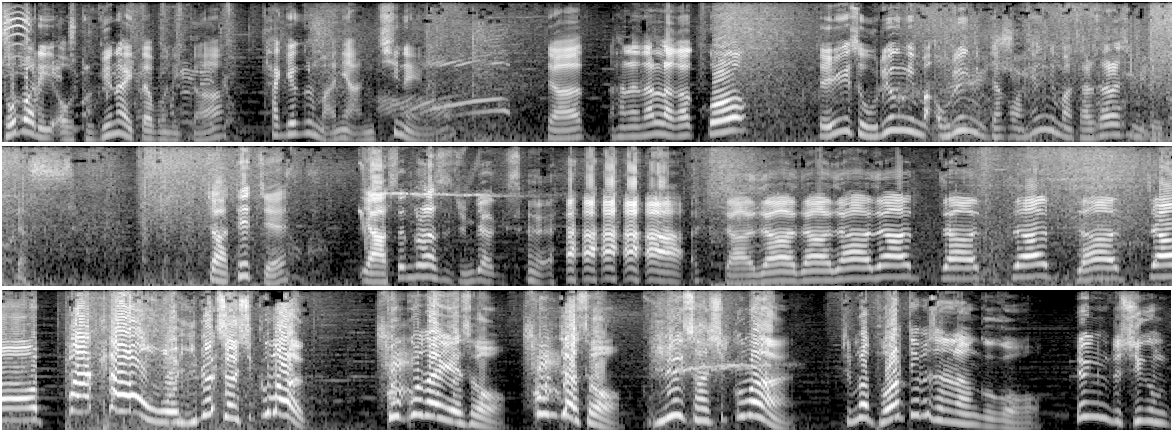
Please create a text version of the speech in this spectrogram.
도발이 어, 두 개나 있다 보니까 타격을 많이 안 치네요. 자 하나 날라갔고 자 여기서 우리 형님 우리 형님 잠깐만 형님만 살살 하시면 돼요 진짜. 자 됐지? 야 선글라스 준비하겠습니다 자자자자자자자자 빠카오 249만! 도코다이에서 혼자서 249만! 정말 부활 때문에 살아난 거고 형님도 지금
